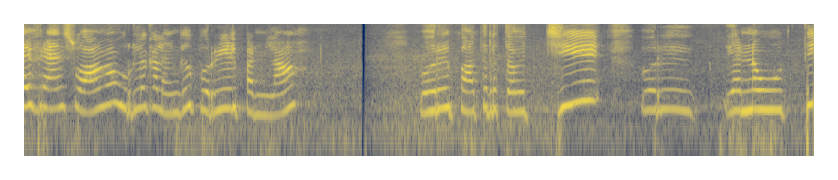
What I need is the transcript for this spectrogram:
ஹாய் ஃப்ரெண்ட்ஸ் வாங்க உருளைக்கிழங்கு பொரியல் பண்ணலாம். ஒரு பாத்திரத்தை வச்சு ஒரு எண்ணெய் ஊற்றி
